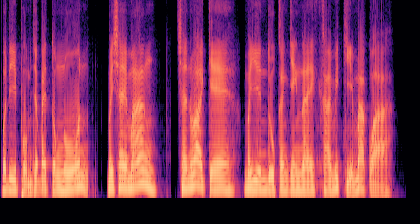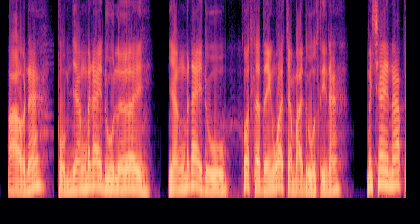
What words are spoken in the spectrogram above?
พอดีผมจะไปตรงนู้น ไม่ใช่มั้ง ฉันว่าแกมายืนดูกางเกงในคามิกิมากกว่า เปล่านะ ผมยังไม่ได้ดูเลย ยังไม่ได้ดูก็แสดงว่าจะมาดูสินะ ไม่ใช่นะไป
